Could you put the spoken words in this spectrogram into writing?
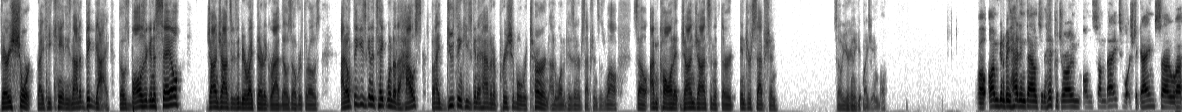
very short, right? He can't. He's not a big guy. Those balls are going to sail. John Johnson's going to be right there to grab those overthrows. I don't think he's going to take one to the house, but I do think he's going to have an appreciable return on one of his interceptions as well. So I'm calling it John Johnson the third interception. So you're going to get my game ball. Well, I'm going to be heading down to the Hippodrome on Sunday to watch the game. So uh,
